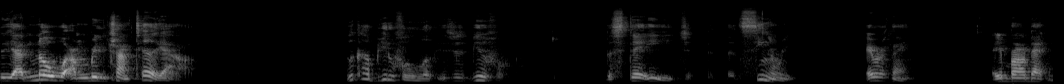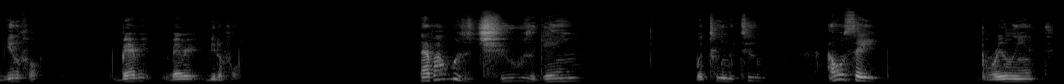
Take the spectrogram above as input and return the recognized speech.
y'all know what I'm really trying to tell y'all. Look how beautiful it looks. It's just beautiful. The stage, the scenery, everything. They brought back beautiful. Very, very beautiful. Now, if I was to choose a game between the two, I would say Brilliant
